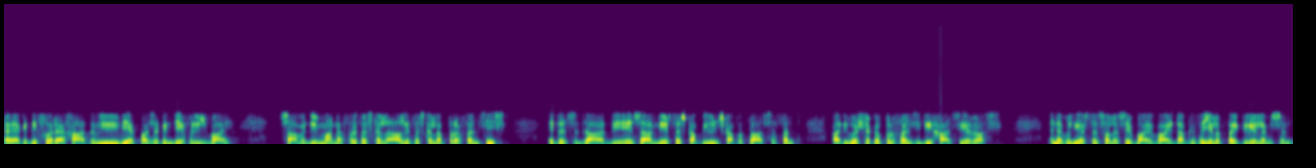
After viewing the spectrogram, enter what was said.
Ja, ek het die voorreg gehad om hierdie week was ek in Jeffreys Bay saam met die manne van verskillende al die verskillende provinsies. Dit is daar die SA meesterskampioenskappe plaasgevind waar die oostelike provinsie die gasheer was. En ek wil eerstens hulle sê baie baie dankie vir julle pykrelings en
